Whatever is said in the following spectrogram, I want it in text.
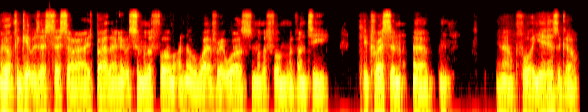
I don't think it was SSRIs back then. It was some other form, I know whatever it was, some other form of antidepressant. Uh, you know, forty years ago.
